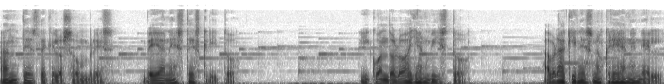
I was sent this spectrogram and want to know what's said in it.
antes de que los hombres vean este escrito. Y cuando lo hayan visto, habrá quienes no crean en él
